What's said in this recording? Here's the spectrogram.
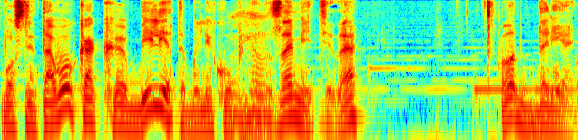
После того, как билеты были куплены, заметьте, да? Вот дрянь.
